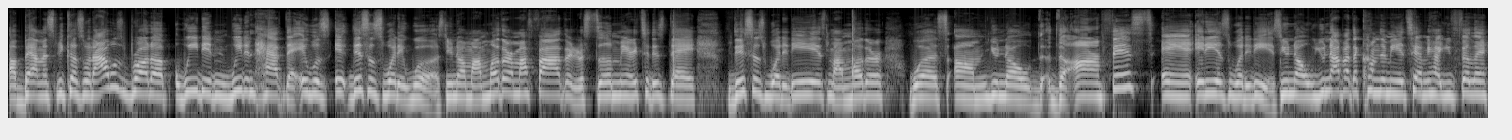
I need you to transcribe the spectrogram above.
a balance because when i was was brought up, we didn't we didn't have that. It was it, this is what it was. You know, my mother and my father they're still married to this day. This is what it is. My mother was um, you know, the, the arm fist, and it is what it is. You know, you're not about to come to me and tell me how you feeling.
